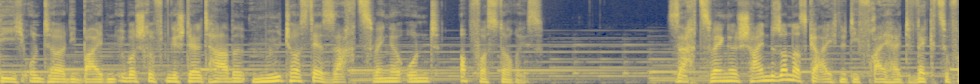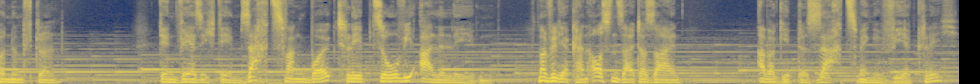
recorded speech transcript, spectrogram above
die ich unter die beiden Überschriften gestellt habe, Mythos der Sachzwänge und Opferstories. Sachzwänge scheinen besonders geeignet, die Freiheit wegzuvernünfteln. Denn wer sich dem Sachzwang beugt, lebt so, wie alle leben. Man will ja kein Außenseiter sein. Aber gibt es Sachzwänge wirklich?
